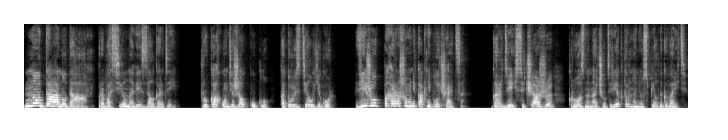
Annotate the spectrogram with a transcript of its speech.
«Ну да, ну да», – пробасил на весь зал Гордей. В руках он держал куклу, которую сделал Егор. «Вижу, по-хорошему никак не получается». «Гордей, сейчас же Грозно начал директор, но не успел договорить.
